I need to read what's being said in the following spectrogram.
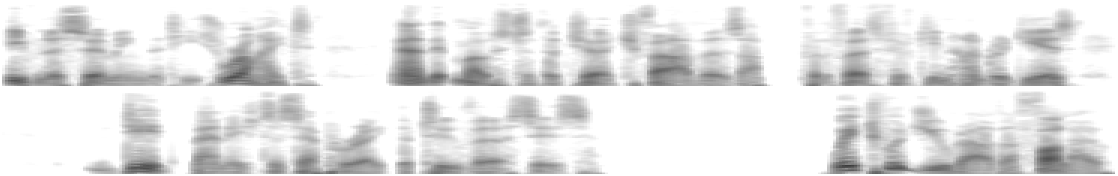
even assuming that he's right, and that most of the church fathers up for the first 1500 years did manage to separate the two verses. Which would you rather follow?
